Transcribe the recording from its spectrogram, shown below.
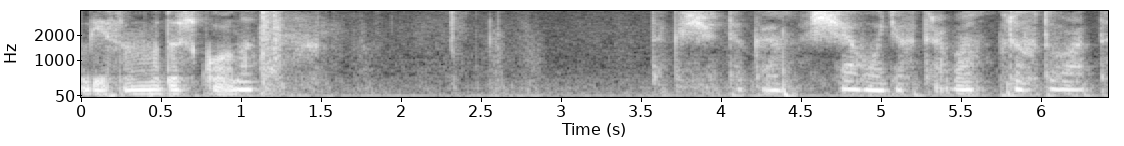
візьмемо до школи. Так що таке, ще одяг треба приготувати.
